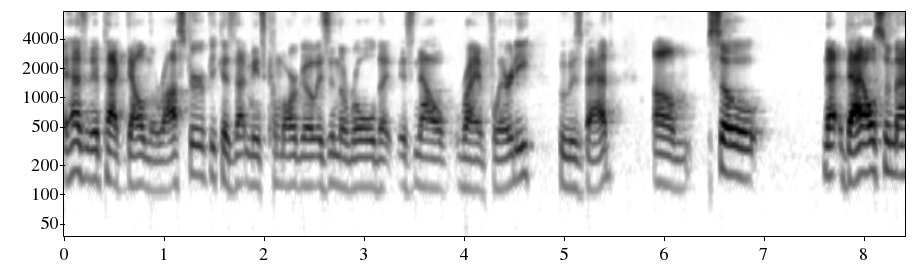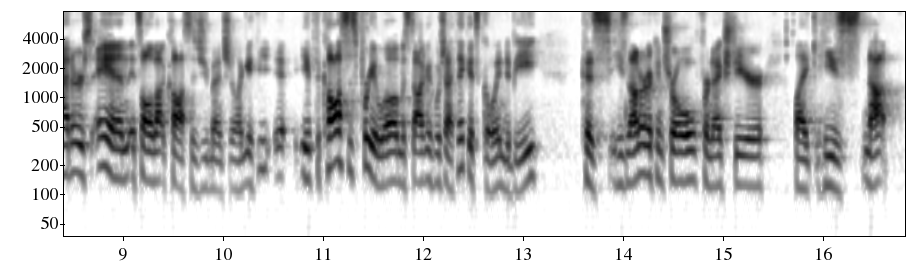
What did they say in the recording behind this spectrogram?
it has an impact down the roster because that means Camargo is in the role that is now Ryan Flaherty, who is bad. Um, so that that also matters, and it's all about cost, as you mentioned. Like if you, if the cost is pretty low on Moustakas, which I think it's going to be, because he's not under control for next year. Like he's not,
